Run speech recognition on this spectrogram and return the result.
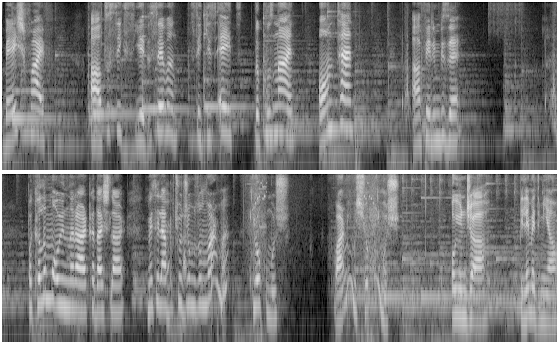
5, 5, 6, 6, 7, 7, 8, 8, 9, 9, 10, 10. Aferin bize. Bakalım mı oyunlara arkadaşlar? Mesela bu çocuğumuzun var mı? Yokmuş. Var mıymış yok muymuş? Oyuncağı. Bilemedim ya.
